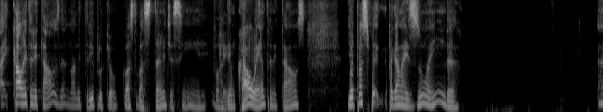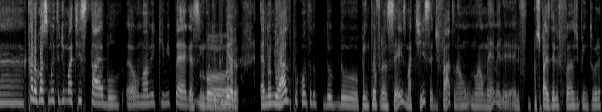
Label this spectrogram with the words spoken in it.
Aí, Carl Anthony Towns, né? Nome triplo que eu gosto bastante, assim. Porra, okay. tem um Carl Anthony Towns. E eu posso pe pegar mais um ainda. Uh, cara, eu gosto muito de Matisse Taibo. É um nome que me pega, assim. Boa. Porque, primeiro, é nomeado por conta do, do, do, pintor francês, Matisse, de fato, não é um, não é um meme. Ele, ele, os pais dele, fãs de pintura,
